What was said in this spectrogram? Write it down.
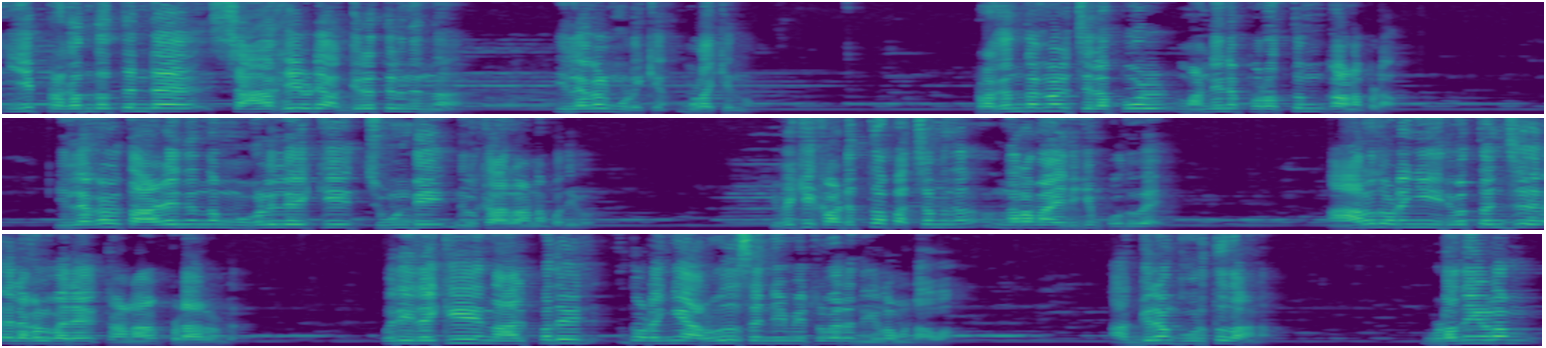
ഈ പ്രഗന്ധത്തിന്റെ ശാഖയുടെ അഗ്രത്തിൽ നിന്ന് ഇലകൾ മുളിക്ക മുളയ്ക്കുന്നു. പ്രഗന്ധങ്ങൾ ചിലപ്പോൾ മണ്ണിന് പുറത്തും കാണപ്പെടാം. ഇലകൾ താഴെ നിന്നും മുകളിലേക്ക് ചൂണ്ടി നിൽക്കാറാണ് പതിവ്. ഇവയ്ക്ക് കടുത്ത പച്ച നിറ- നിറമായിരിക്കും പൊതുവെ. ആറ് തുടങ്ങി ഇരുപത്തഞ്ച് ഇലകൾ വരെ കാണപ്പെടാറുണ്ട്. ഒരു ഇലയ്ക്ക് നാൽപ്പത് തുടങ്ങി അറുപത് സെന്റിമീറ്റർ വരെ നീളമുണ്ടാവാം. അഗ്രം കൂർത്തതാണ്. ഉടനീളം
